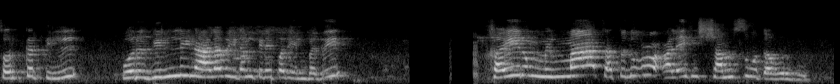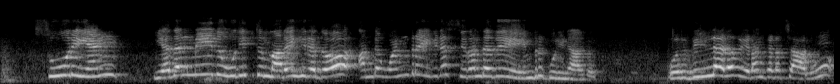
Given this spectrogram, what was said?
சொர்க்கத்தில் ஒரு வில்லின் அளவு இடம் கிடைப்பது என்பது ஹைரும் மிம்மா சத்துலு அலைஹி ஷம்சு தகுர்பு. சூரியன் எதன் மீது உதித்து மறைகிறதோ அந்த ஒன்றை விட சிறந்தது என்று கூறினார்கள். ஒரு வில்லளவு இடம் கிடைச்சாலும்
